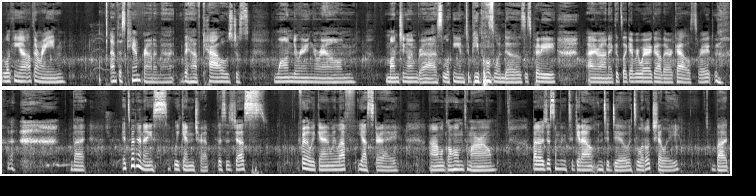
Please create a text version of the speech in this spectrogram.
looking out at the rain at this campground I'm at, they have cows just wandering around, munching on grass, looking into people's windows. It's pretty ironic. It's like everywhere I go, there are cows, right? but it's been a nice weekend trip. This is just for the weekend. We left yesterday. Um, we'll go home tomorrow. But it was just something to get out and to do. It's a little chilly, but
